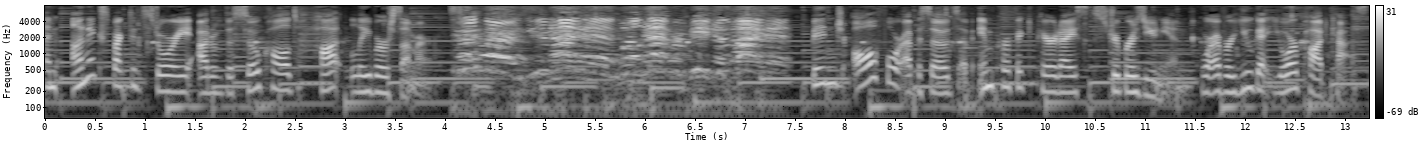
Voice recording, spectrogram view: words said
an unexpected story out of the so called hot labor summer. Strippers United will never be divided. Binge all four episodes of Imperfect Paradise Strippers Union, wherever you get your podcasts.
